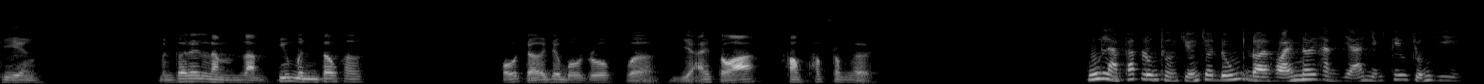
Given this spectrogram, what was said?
thiền mình có thể làm làm chiếu minh tốt hơn. Hỗ trợ cho bộ ruột và giải tỏa phong thấp trong người. Muốn làm pháp luân thường chuyển cho đúng đòi hỏi nơi hành giả những tiêu chuẩn gì?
